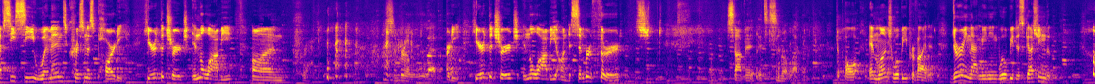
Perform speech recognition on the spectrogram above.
FCC Women's Christmas Party here at the church in the lobby on crap. December 11th. Party here at the church in the lobby on December 3rd. Stop it. It's December 11th. Paul, and lunch will be provided. During that meeting, we'll be discussing the.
